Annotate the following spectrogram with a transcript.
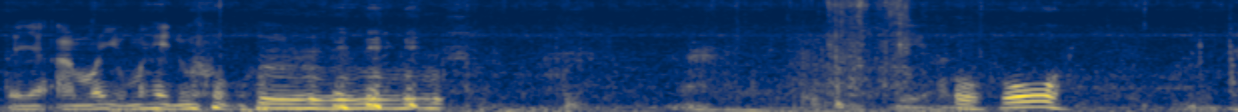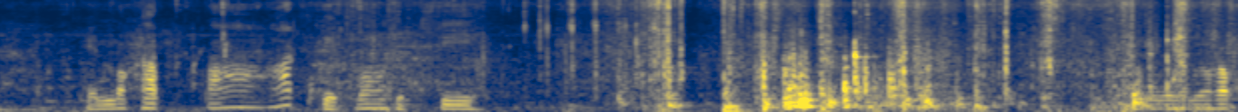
แต่ยังอำมาอยู่ไม่ให้ดูอืมนี่ครับโอ้โหเห็นปะครับป๊าดปิดวงสิบสี่ โอ้โหครับ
